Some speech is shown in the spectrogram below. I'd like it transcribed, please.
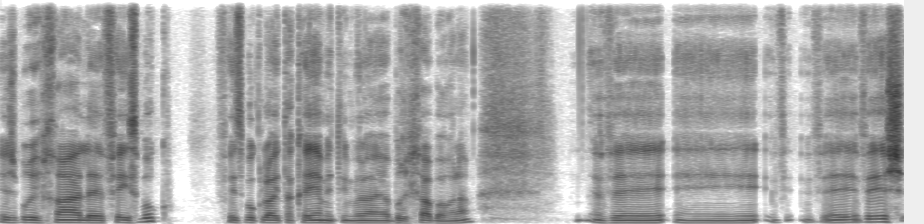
יש בריחה לפייסבוק, פייסבוק לא הייתה קיימת אם לא היה בריחה בעולם, ו- אה, ו- ויש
